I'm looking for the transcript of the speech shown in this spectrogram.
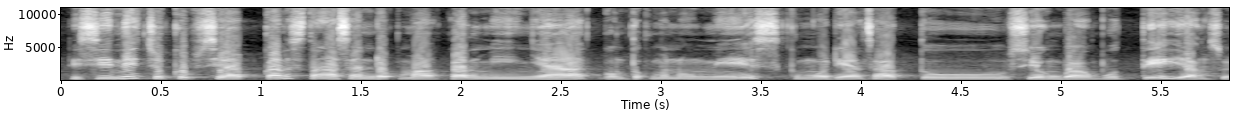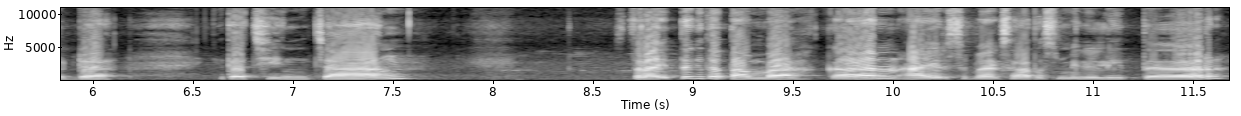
di sini cukup siapkan setengah sendok makan minyak untuk menumis, kemudian satu siung bawang putih yang sudah kita cincang. Setelah itu kita tambahkan air sebanyak 100 ml,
